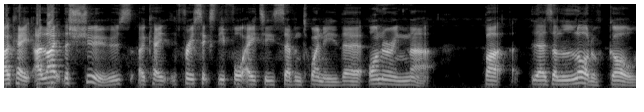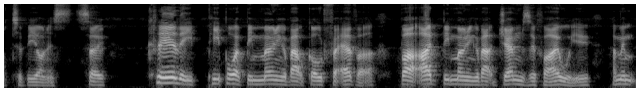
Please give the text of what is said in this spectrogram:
okay, I like the shoes. Okay, 360, 480, 720. They're honoring that but there's a lot of gold to be honest. So clearly people have been moaning about gold forever, but I'd be moaning about gems if I were you. I mean,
